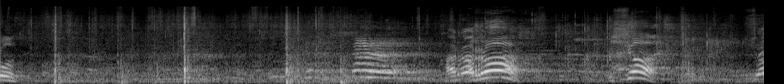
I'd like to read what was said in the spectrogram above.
Рус. Хорош. Хорош! Еще! Все.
